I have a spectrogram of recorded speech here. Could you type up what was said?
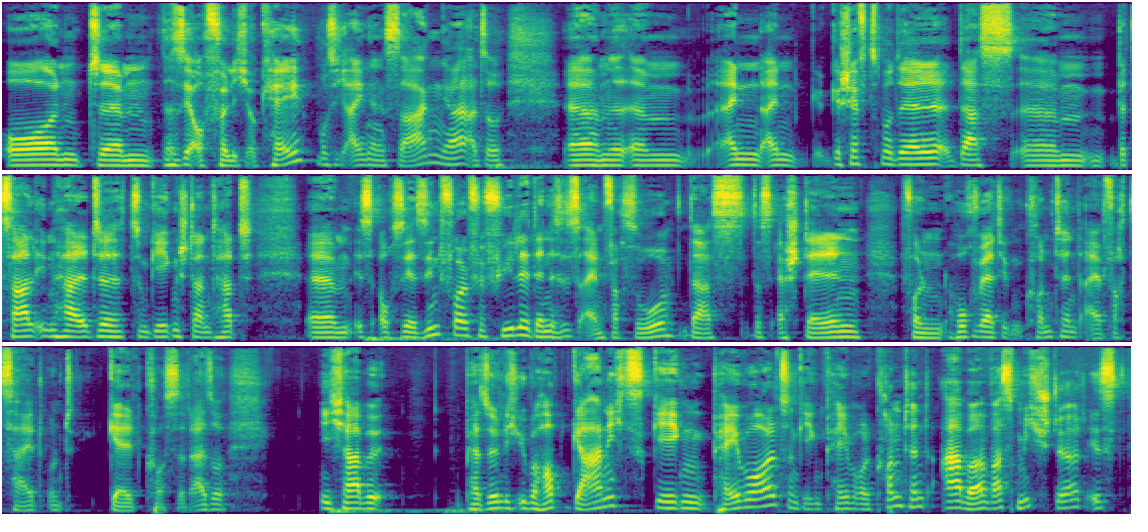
Und ähm, das ist ja auch völlig okay, muss ich eingangs sagen. Ja, also ähm, ähm, ein, ein Geschäftsmodell, das ähm, Bezahlinhalte zum Gegenstand hat, ähm, ist auch sehr sinnvoll für viele, denn es ist einfach so, dass das Erstellen von hochwertigem Content einfach Zeit und Geld kostet. Also ich habe persönlich überhaupt gar nichts gegen Paywalls und gegen Paywall-Content, aber was mich stört, ist,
